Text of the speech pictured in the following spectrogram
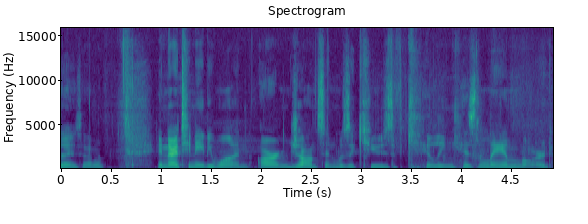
Is that, is that one? In 1981, Arne Johnson was accused of killing his landlord,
